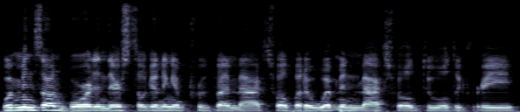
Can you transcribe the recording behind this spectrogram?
Whitman's on board and they're still getting approved by Maxwell, but a Whitman Maxwell dual degree,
